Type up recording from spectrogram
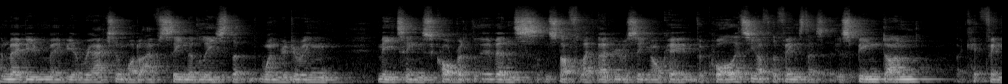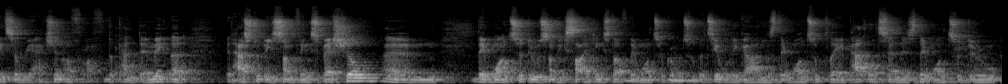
and maybe maybe a reaction what I've seen at least that when we're doing meetings, corporate events and stuff like that, we were seeing okay the quality of the things that is being done. Think it's a reaction of, of the pandemic that it has to be something special. Um, they want to do some exciting stuff. They want to go to the Tivoli Gardens. They want to play paddle tennis. They want to do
